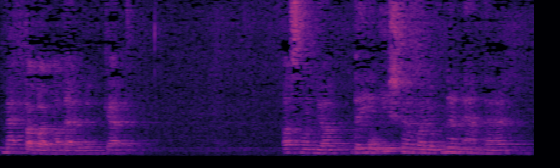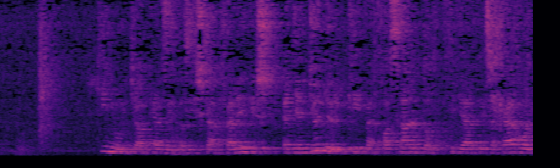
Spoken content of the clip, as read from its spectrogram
megtagadna bennünket. Azt mondja, de én Isten vagyok, nem ember, kinyújtja a kezét az Isten felé, és egy ilyen gyönyörű képet használ, nem tudom, figyeltétek el, hogy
